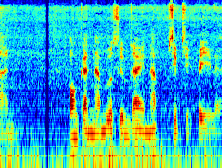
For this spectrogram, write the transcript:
าน ป้องกันน้ำรั่วซึมได้นับ 10 10 ปีเลย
